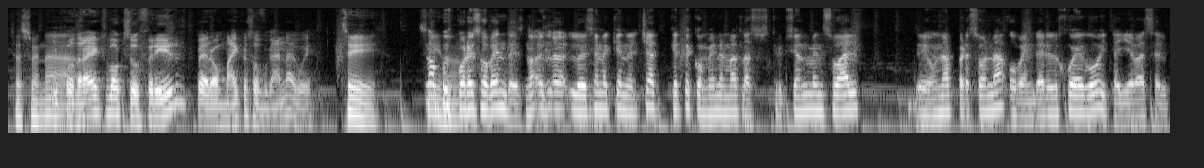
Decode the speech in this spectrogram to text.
O sea, suena... Y podrá Xbox sufrir, pero Microsoft gana, güey. Sí. sí, no, pues por eso vendes, ¿no? Es lo, lo decían aquí en el chat. ¿Qué te conviene más, la suscripción mensual de una persona o vender el juego y te llevas el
